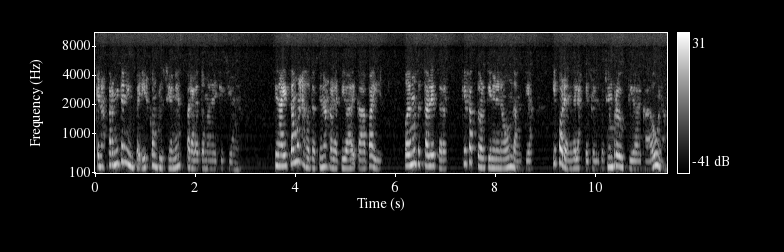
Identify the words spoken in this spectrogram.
que nos permiten inferir conclusiones para la toma de decisiones. Si analizamos las dotaciones relativas de cada país, podemos establecer qué factor tienen en abundancia y por ende la especialización productiva de cada uno.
